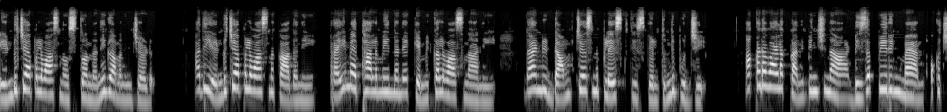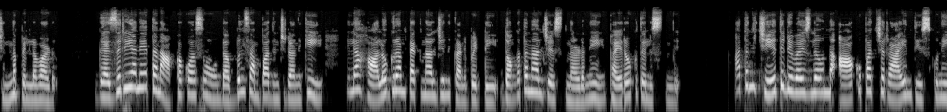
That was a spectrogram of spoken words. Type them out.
ఎండు చేపల వాసన వస్తోందని గమనించాడు. అది ఎండు చేపల వాసన కాదని ట్రైమెథాలమీన్ అనే కెమికల్ వాసన అని దాన్ని డంప్ చేసిన ప్లేస్కి తీసుకెళ్తుంది బుజ్జి. అక్కడ వాళ్ళకు కనిపించిన డిజపీరింగ్ మ్యాన్ ఒక చిన్న పిల్లవాడు. గజరి అనే తన అక్క కోసం డబ్బులు సంపాదించడానికి ఇలా హాలోగ్రామ్ టెక్నాలజీని కనిపెట్టి దొంగతనాలు చేస్తున్నాడని భైరవ్కు తెలుస్తుంది. అతని చేతి డివైజ్లో ఉన్న ఆకుపచ్చ రాయిని తీసుకుని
